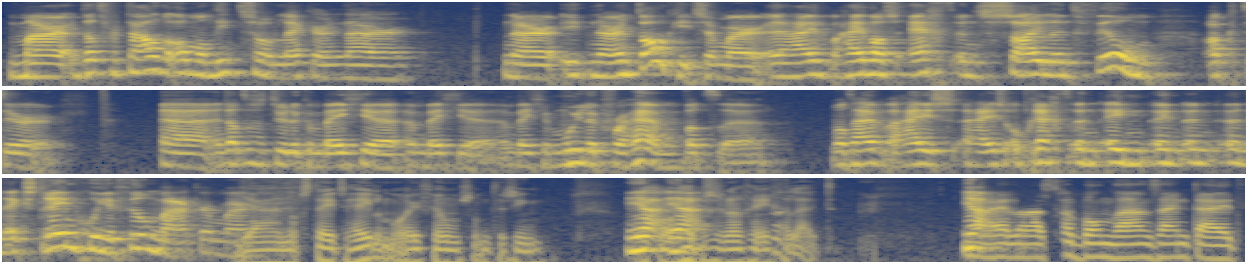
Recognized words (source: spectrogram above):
maar dat vertaalde allemaal niet zo lekker naar, naar, naar een talkie, zeg maar. Uh, hij, hij was echt een silent film acteur. en dat was natuurlijk een beetje, een beetje, een beetje moeilijk voor hem. Wat, want hij, hij, is, hij is oprecht een, een, een, een extreem goede filmmaker. Maar... Ja, nog steeds hele mooie films om te zien. Ja, ja. hebben ze dan geen geluid. Ja. Maar helaas gebonden aan zijn tijd.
